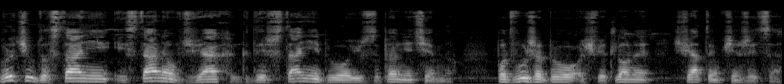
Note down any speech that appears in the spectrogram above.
Wrócił do stani i stanął w drzwiach, gdyż w stanie było już zupełnie ciemno. Podwórze było oświetlone światłem księżyca.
